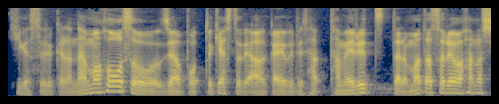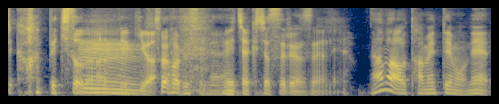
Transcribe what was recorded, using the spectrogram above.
気がするから生放送をじゃあポッドキャストでアーカイブでた貯めるっつったらまたそれは話変わってきそうだなっていう気はんそうですめね。ちゃくちゃするんですよね。生を貯めてもね、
